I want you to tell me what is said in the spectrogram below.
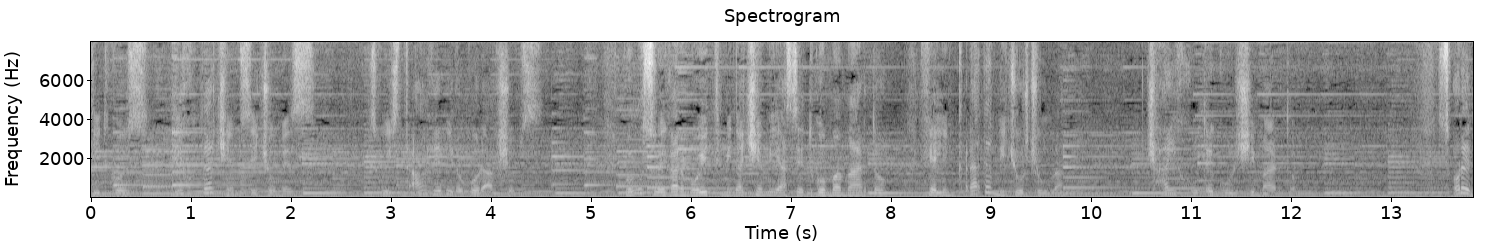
თითქოს მიხვდა ჩემს სიჩუმეს. ზღვის ტალღები როგორ აღშობს. ბოლოს ვეღარ მოითმინა ჩემი ასე დგომა მარტო, ხელი მკრა და მიჩურჩულა. ჩაიხუტე გულში მარტო. სწორედ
